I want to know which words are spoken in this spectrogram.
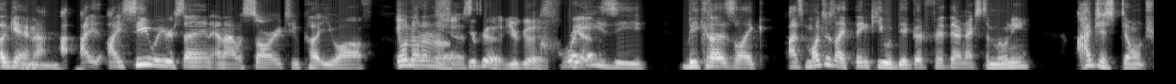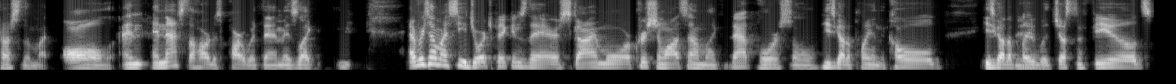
again, Mm. I, I I see what you're saying, and I was sorry to cut you off. oh no, no, no, no. You're good. You're good. Yeah. Because like as much as I think he would be a good fit there next to Mooney, I just don't trust them at all. And and that's the hardest part with them is like every time I see George Pickens there, Skyy Moore, Christian Watson, I'm like, that poor soul. He's got to play in the cold. He's got to play Yeah. with Justin Fields.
